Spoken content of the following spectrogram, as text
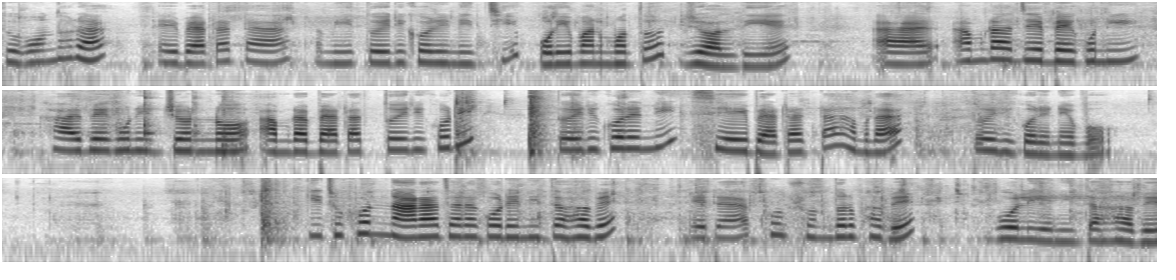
তো বন্ধুরা, এই ব্যাটারটা আমি তৈরি করে নিচ্ছি পরিমাণ মতো জল দিয়ে। আর আমরা যে বেগুনি, খাই বেগুনির জন্য আমরা ব্যাটার তৈরি করি তৈরি করে নিই, সেই ব্যাটারটা আমরা তৈরি করে নেব। কিছুক্ষণ নাড়াচাড়া করে নিতে হবে। এটা খুব সুন্দরভাবে গলিয়ে নিতে হবে,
